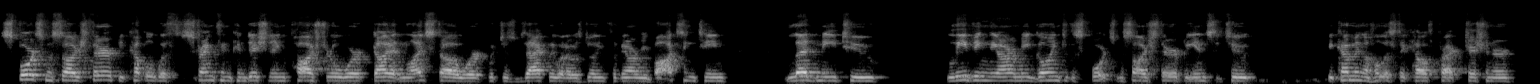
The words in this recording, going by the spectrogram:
sports massage therapy coupled with strength and conditioning, postural work, diet and lifestyle work, which is exactly what I was doing for the Army boxing team, led me to leaving the Army, going to the Sports Massage Therapy Institute, becoming a holistic health practitioner,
